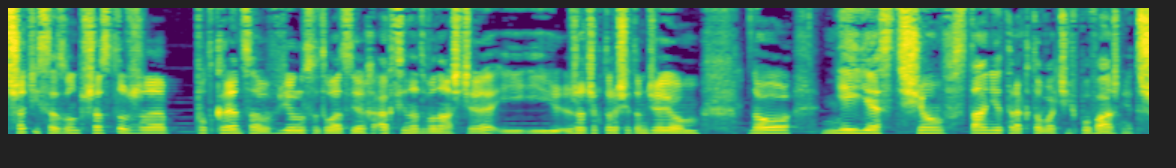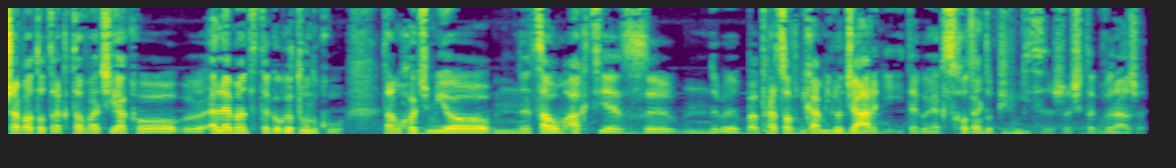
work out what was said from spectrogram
trzeci sezon przez to, że podkręca w wielu sytuacjach akcje na 12 i, i rzeczy, które się tam dzieją, no nie jest się w stanie traktować ich poważnie. Trzeba to traktować jako e, element tego gatunku. Tam chodzi mi o mm, całą akcję z mm, pracownikami lodziarni i tego, jak schodzą tak. do piwnicy, że się tak wyrażę.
